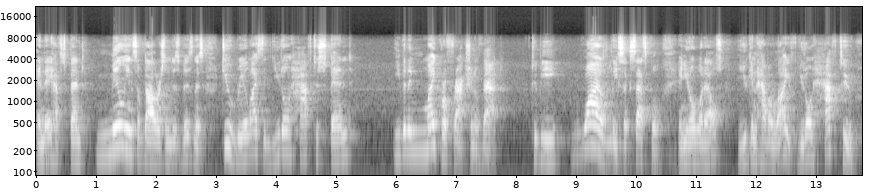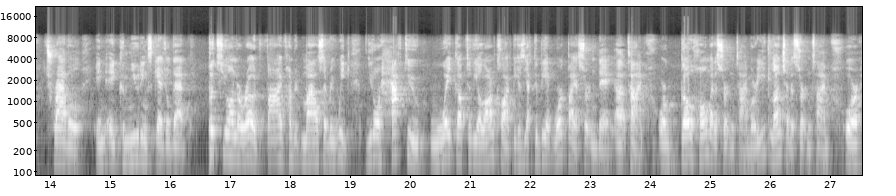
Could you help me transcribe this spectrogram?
And they have spent millions of dollars in this business. Do you realize that you don't have to spend even a micro fraction of that to be wildly successful. And you know what else? You can have a life. You don't have to travel in a commuting schedule that puts you on the road 500 miles every week. You don't have to wake up to the alarm clock because you have to be at work by a certain day uh, time, or go home at a certain time, or eat lunch at a certain time, or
